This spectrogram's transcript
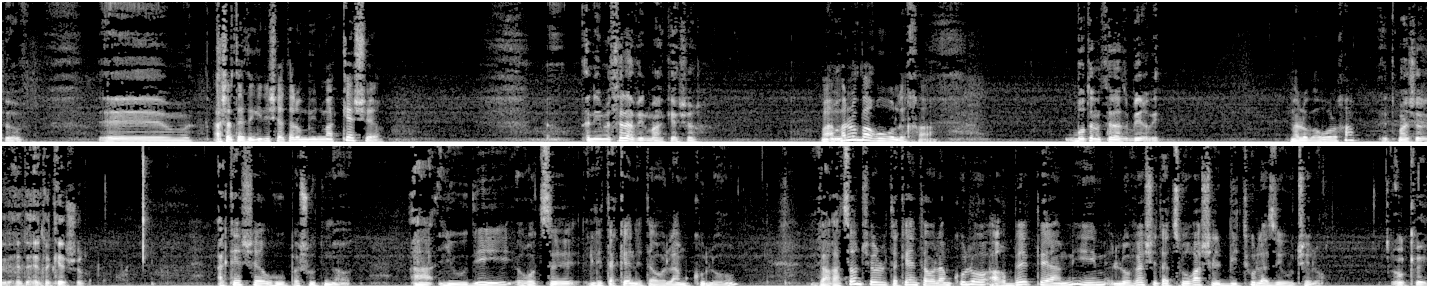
טוב. אמ, עכשיו אתה תגיד לי שאתה לא מבין מה הקשר. אני מנסה להבין מה הקשר. מה, מה לא ברור לך? בוא תנסה להסביר לי. מה לא ברור לך? את, ש... את, את הקשר. הקשר הוא פשוט מאוד. היהודי רוצה לתקן את העולם כולו, והרצון שלו לתקן את העולם כולו הרבה פעמים לובש את הצורה של ביטול הזהות שלו. אוקיי.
